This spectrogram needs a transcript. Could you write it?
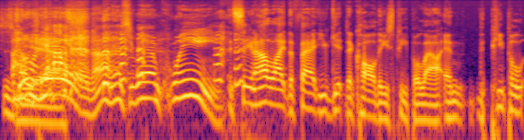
She says, Oh, yeah. yeah, I'm Instagram queen. And see, and I like the fact you get to call these people out, and the people,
